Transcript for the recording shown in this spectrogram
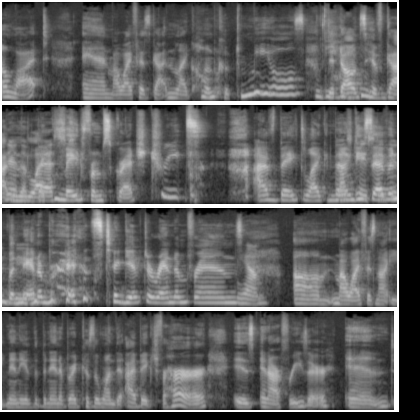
a lot. And my wife has gotten like home cooked meals. The dogs have gotten the like best. made from scratch treats. I've baked like Those 97 good, too. banana breads to give to random friends. Yeah. Um, my wife has not eaten any of the banana bread because the one that I baked for her is in our freezer, and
